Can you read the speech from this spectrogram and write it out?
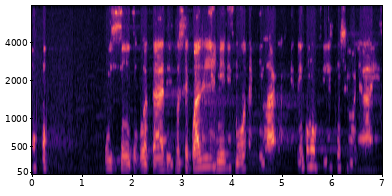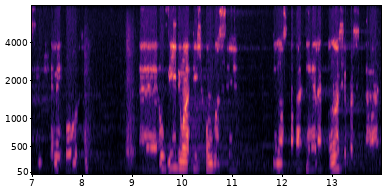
Oi, Cintia, boa tarde. Você quase me desmonta aqui lá, bem como eu fiz com o seu olhar e sempre. É, ouvir de um artista como você, o nosso trabalho tem relevância para a cidade,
